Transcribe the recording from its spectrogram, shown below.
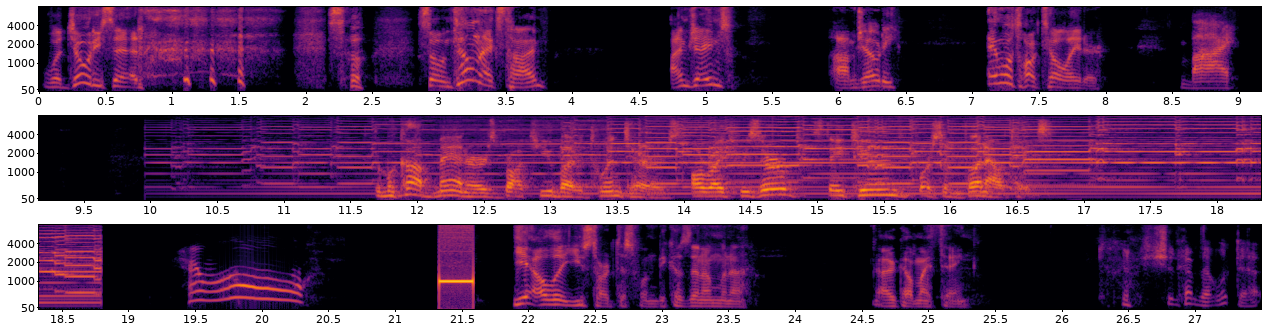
what Jody said. so, so until next time, I'm James, I'm Jody. and we'll talk to y'all later. Bye. The Macabre Manor is brought to you by the Twin Terrors. All rights reserved. Stay tuned for some fun outtakes. Hello. Yeah, I'll let you start this one because then I'm gonna. I've got my thing. You should have that looked at.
